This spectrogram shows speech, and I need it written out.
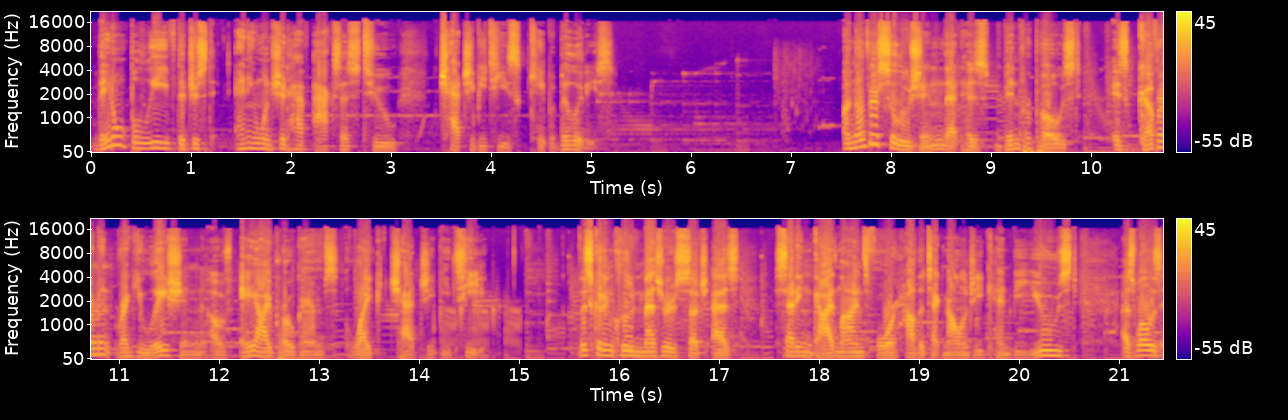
they don't believe that just anyone should have access to ChatGPT's capabilities. Another solution that has been proposed is government regulation of AI programs like ChatGPT. This could include measures such as setting guidelines for how the technology can be used, as well as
